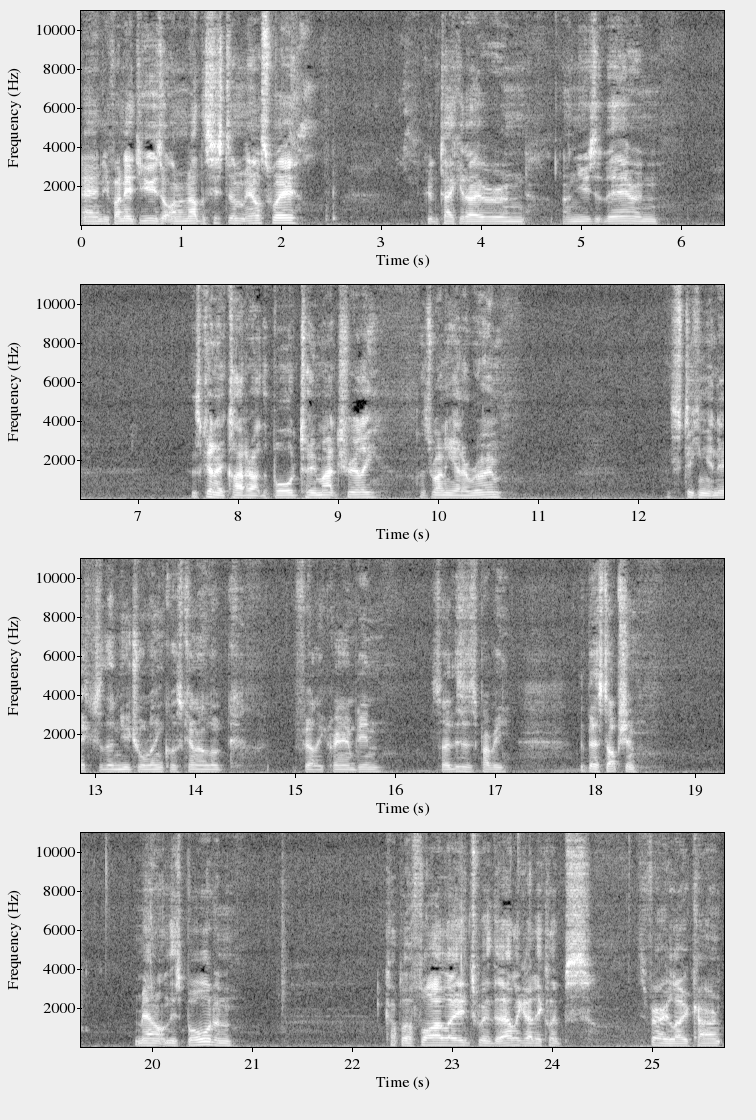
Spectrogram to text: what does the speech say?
and if I need to use it on another system elsewhere I can take it over and, and use it there and it's going to clutter up the board too much really. I was running out of room. Sticking it next to the neutral link was going to look fairly crammed in so this is probably the best option. Mount it on this board and couple of fly leads with alligator clips. It's very low current.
